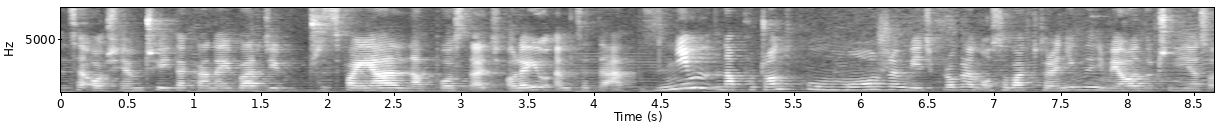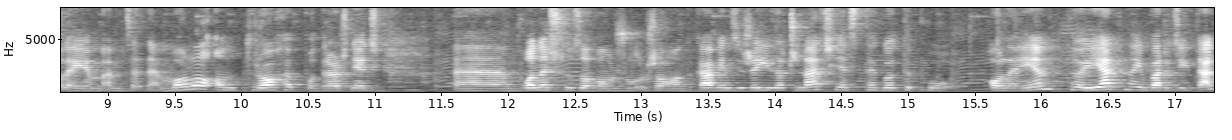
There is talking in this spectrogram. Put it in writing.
C8, czyli taka najbardziej przyswajalna postać oleju MCT. Z nim na początku może mieć problem osoba, która nigdy nie miała do czynienia z olejem MCT. Może on trochę podrażniać e, błonę śluzową żo- żołądka, więc jeżeli zaczynacie z tego typu olejem, to jak najbardziej tak,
